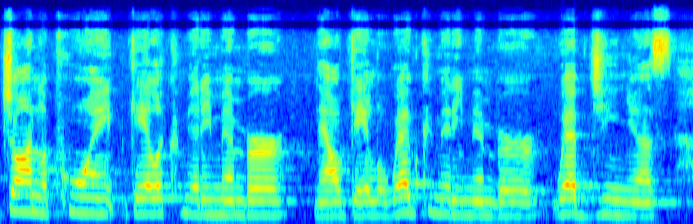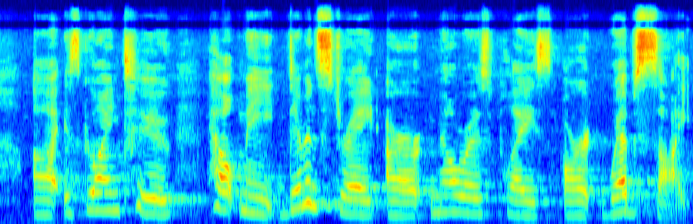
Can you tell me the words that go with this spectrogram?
John LaPointe, Gala committee member, now Gala Web committee member, web genius, uh, is going to help me demonstrate our Melrose Place art website,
